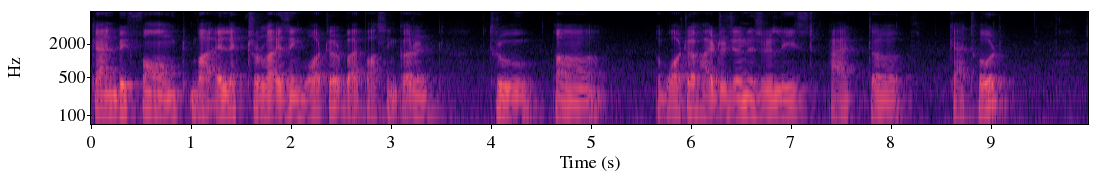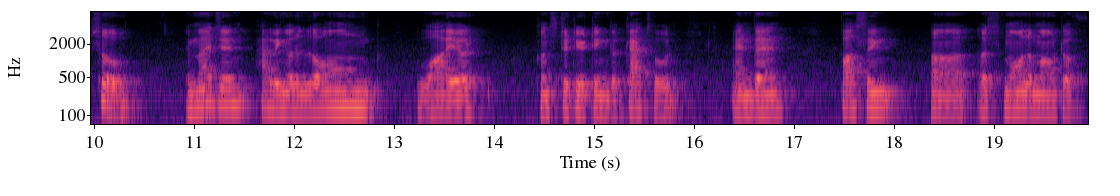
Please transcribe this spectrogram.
can be formed by electrolyzing water by passing current through uh, water, hydrogen is released at the cathode. So imagine having a long wire constituting the cathode and then passing uh, a small amount of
